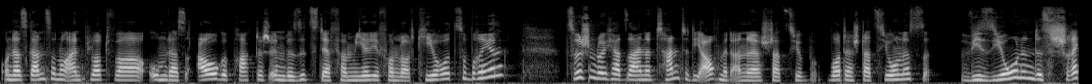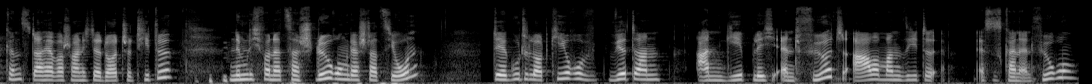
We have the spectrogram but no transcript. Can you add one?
und das Ganze nur ein Plot war, um das Auge praktisch im Besitz der Familie von Lord Kiro zu bringen. Zwischendurch hat seine Tante, die auch mit an der Station, Bord der Station ist, Visionen des Schreckens, daher wahrscheinlich der deutsche Titel, nämlich von der Zerstörung der Station. Der gute Lord Kiro wird dann angeblich entführt, aber man sieht, es ist keine Entführung.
